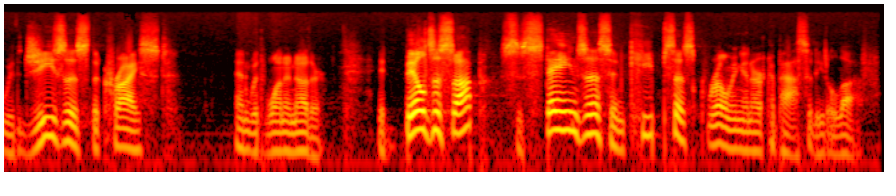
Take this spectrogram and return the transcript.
with Jesus the Christ, and with one another. It builds us up, sustains us, and keeps us growing in our capacity to love.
